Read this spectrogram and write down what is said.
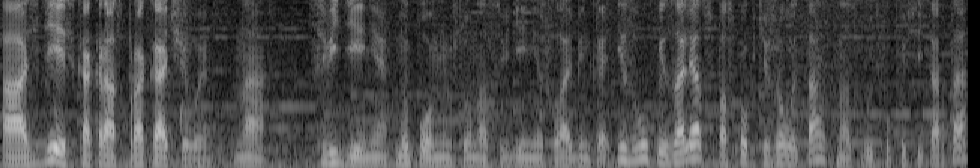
А здесь как раз прокачиваем на сведение. Мы помним, что у нас сведение слабенькое. И звукоизоляцию, поскольку тяжелый танк, нас будет фокусить арта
